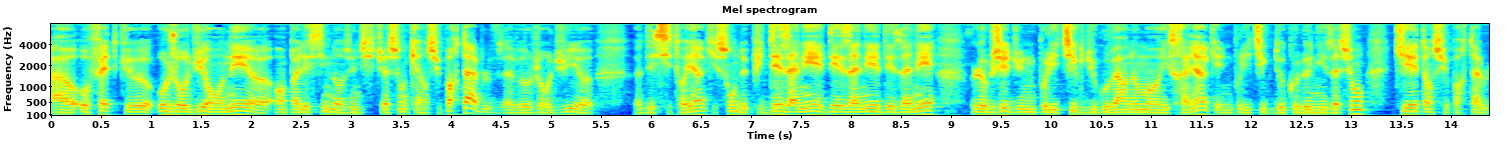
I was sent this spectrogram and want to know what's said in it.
euh, au fait qu'aujourd'hui on est euh, en Palestine dans une situation qui est insupportable. Vous avez aujourd'hui euh, des citoyens qui sont depuis des années, des années, des années l'objet d'une politique du gouvernement israélien qui est une politique de colonisation qui est insupportable.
